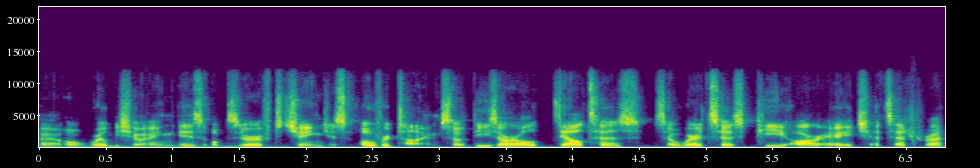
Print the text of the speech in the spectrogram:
uh, or will be showing is observed changes over time. So these are all deltas. So where it says P, R, H, etc.,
